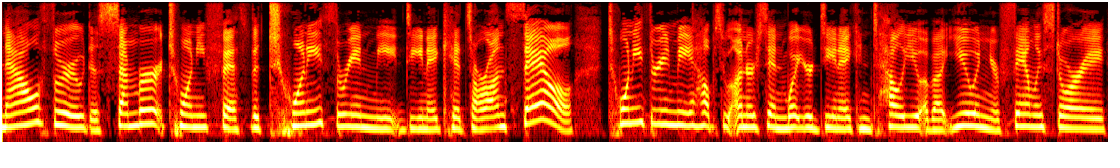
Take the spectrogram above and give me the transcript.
Now through December 25th, the 23andMe DNA kits are on sale. 23andMe helps you understand what your DNA can tell you about you and your family story.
